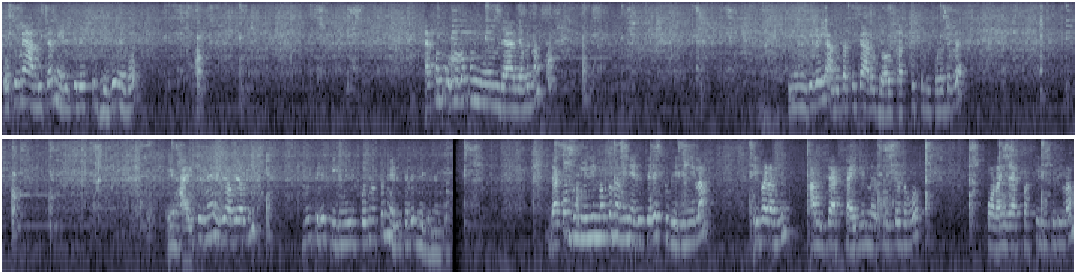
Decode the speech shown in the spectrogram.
প্রথমে আলুটা নেড়ে চেড়ে একটু ভেজে নেব। এখন কোনো রকম নুন দেওয়া যাবে না। নুন দিলেই আলুটা থেকে আরও জল কাটতে শুরু করে দেবে। এই হাই ফ্লেমে এইভাবে আমি। দুই থেকে তিন মিনিট পর্যন্ত নেড়ে চেড়ে ভেজে নেব। দেখো দু মিনিট মতন আমি নেড়ে চেড়ে একটু ভেজে নিলাম। এবার আমি আলুটা এক সাইডে রেখে দেবো। কড়াইয়ের এক পাশে রেখে দিলাম।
